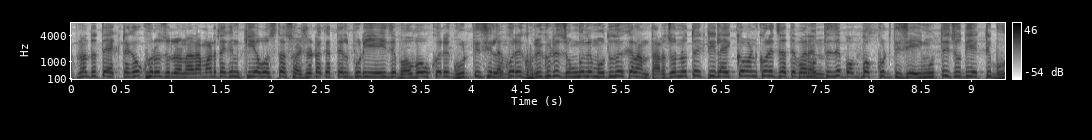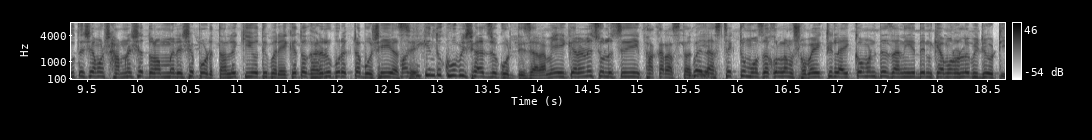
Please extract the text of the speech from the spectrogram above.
আপনাদের তো এক টাকাও খরচ হলো না। আর আমার দেখেন কি অবস্থা ছয়শো টাকা তেল পুড়ি এই যে ভব ভব করে ঘুরতেছিলাম। করে ঘুরে ঘুরে জঙ্গলে মধু দেখালাম তার জন্য তো একটি লাইক কমেন্ট করে যেতে পারে মধ্যে যে বক বক করতেছি এই মুহূর্তে যদি একটি ভূত এসে আমার সামনে এসে দরম মেরে এসে পড়ে তাহলে কি হতে পারে? একে তো ঘাড়ের উপর একটা বসেই আছে। কিন্তু খুবই সাহায্য করতেছে আর আমি এই কারণে চলেছি এই ফাঁকা রাস্তা লাস্টে একটু মজা করলাম। সবাই একটি লাইক কমেন্টে জানিয়ে দেন কেমন হলো ভিডিওটি।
